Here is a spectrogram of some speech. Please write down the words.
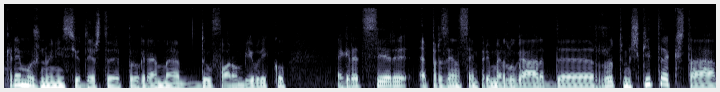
Queremos, no início deste programa do Fórum Bíblico, agradecer a presença, em primeiro lugar, da Ruth Mesquita, que está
